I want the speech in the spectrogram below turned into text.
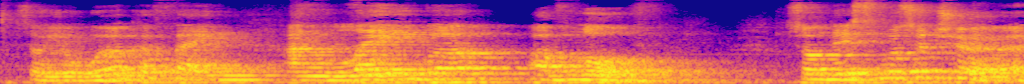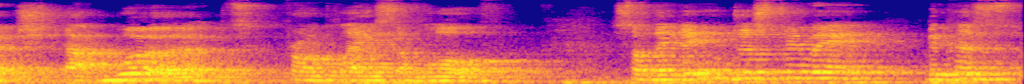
so your work of faith and labour of love. So this was a church that worked from a place of love. So they didn't just do it because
